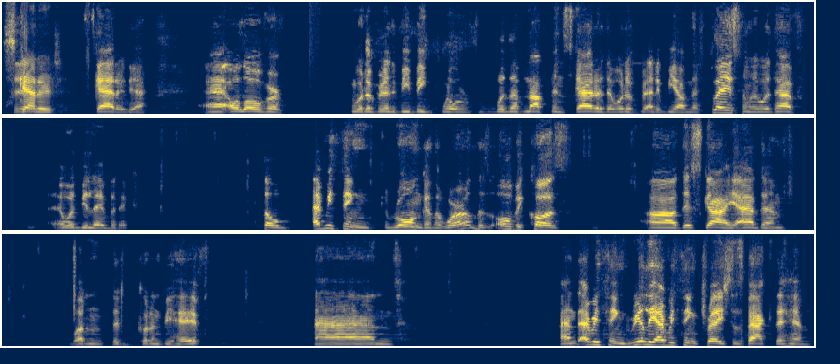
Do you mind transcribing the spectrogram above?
Scattered. Scattered, yeah, uh, all over would have really be big, well, would have not been scattered. They would have already be on their place, and we would have, it would be lebedik. So everything wrong in the world is all because uh, this guy Adam wasn't couldn't behave, and and everything really everything traces back to him.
